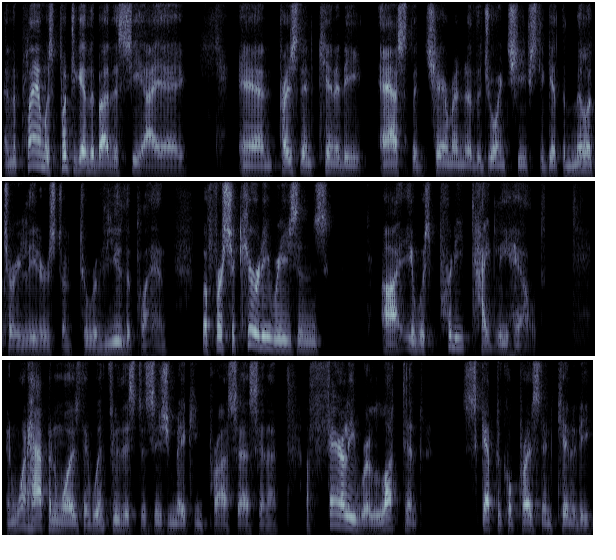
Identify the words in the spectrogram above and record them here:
And the plan was put together by the CIA. And President Kennedy asked the chairman of the Joint Chiefs to get the military leaders to, to review the plan. But for security reasons, uh, it was pretty tightly held. And what happened was they went through this decision making process, and a, a fairly reluctant, skeptical President Kennedy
